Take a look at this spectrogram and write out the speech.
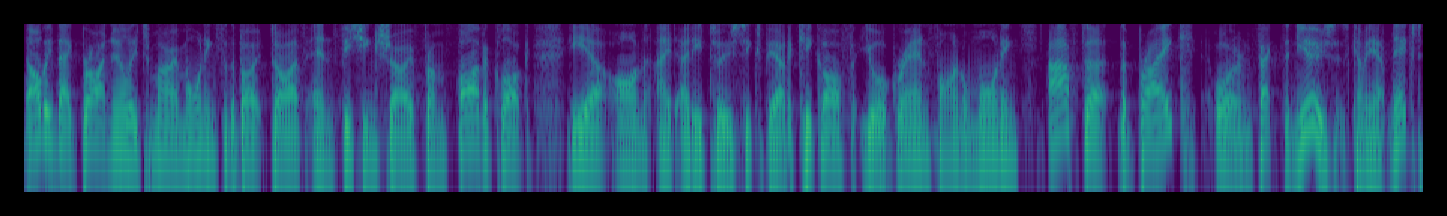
I'll be back bright and early tomorrow morning for the boat dive and fishing show from 5 o'clock here on 882 6PR to kick off your Grand Final morning. After the break, or in fact the news that's coming up next,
